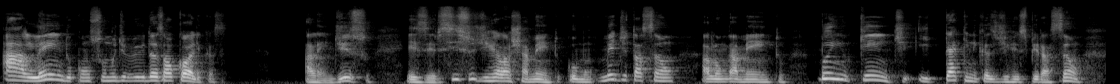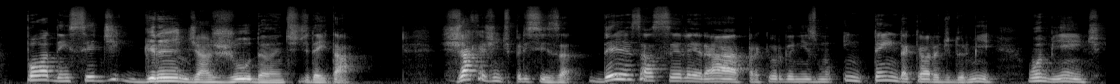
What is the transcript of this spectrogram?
além do consumo de bebidas alcoólicas. Além disso, exercícios de relaxamento como meditação, alongamento, banho quente e técnicas de respiração podem ser de grande ajuda antes de deitar. Já que a gente precisa desacelerar para que o organismo entenda que é hora de dormir, o ambiente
